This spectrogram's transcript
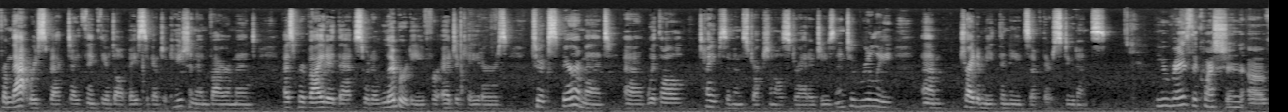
from that respect, I think the adult basic education environment has provided that sort of liberty for educators to experiment uh, with all types of instructional strategies and to really um, try to meet the needs of their students. You raised the question of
